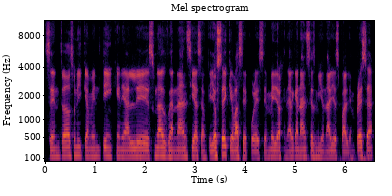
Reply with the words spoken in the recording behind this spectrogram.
centrados únicamente en generarles unas ganancias, aunque yo sé que va a ser por ese medio a generar ganancias millonarias para la empresa,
